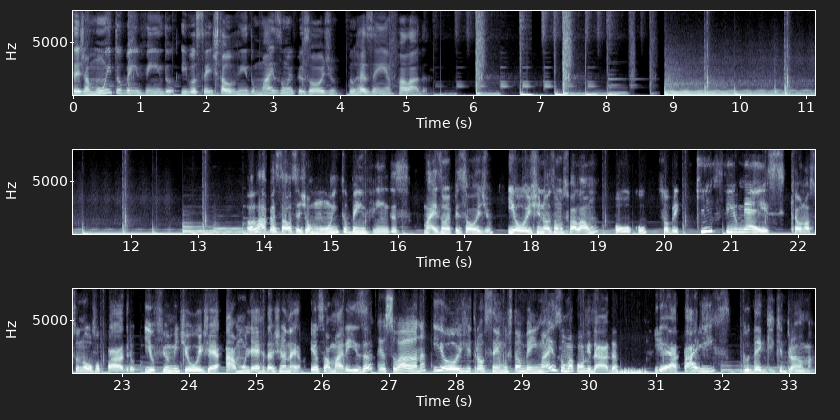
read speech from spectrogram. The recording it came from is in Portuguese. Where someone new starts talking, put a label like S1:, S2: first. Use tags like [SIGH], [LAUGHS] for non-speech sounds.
S1: Seja muito bem-vindo e você está ouvindo mais um episódio do Resenha Falada. Olá, pessoal, sejam muito bem-vindos mais um episódio. E hoje nós vamos falar um pouco sobre que filme é esse, que é o nosso novo quadro. E o filme de hoje é A Mulher da Janela. Eu sou a Marisa.
S2: Eu sou a Ana.
S1: E hoje trouxemos também mais uma convidada, que é a Thaís, do The Geek Drama.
